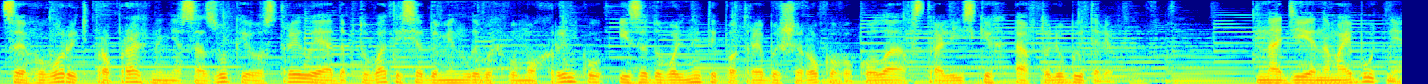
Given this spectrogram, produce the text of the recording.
Це говорить про прагнення Сазуки Australia адаптуватися до мінливих вимог ринку і задовольнити потреби широкого кола австралійських автолюбителів. Надія на майбутнє,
